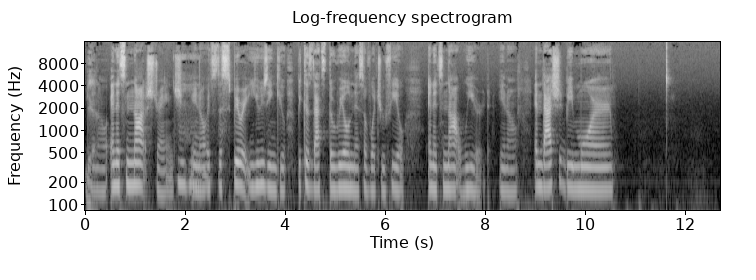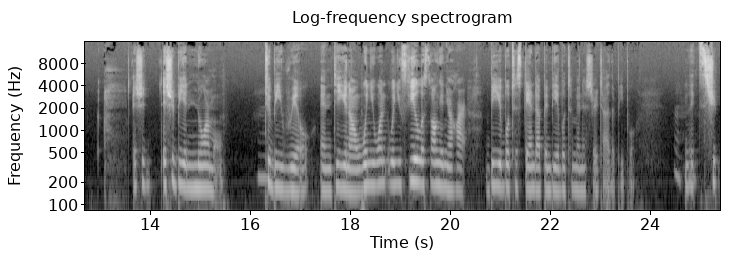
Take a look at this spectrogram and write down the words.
Yeah. You know, and it's not strange. You mm-hmm. know, it's the spirit using you because that's the realness of what you feel, and it's not weird. You know, and that should be more. It should it should be a normal mm. to be real and to you know when you want when you feel a song in your heart, be able to stand up and be able to minister to other people. Mm-hmm. It should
